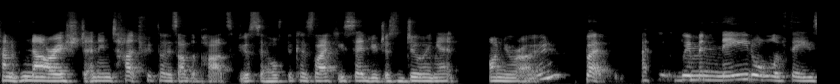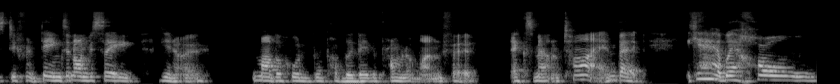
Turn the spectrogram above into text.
kind of nourished and in touch with those other parts of yourself because like you said you're just doing it on your own. But i think women need all of these different things. And obviously you know motherhood will probably be the prominent one for x amount of time. But yeah we're whole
